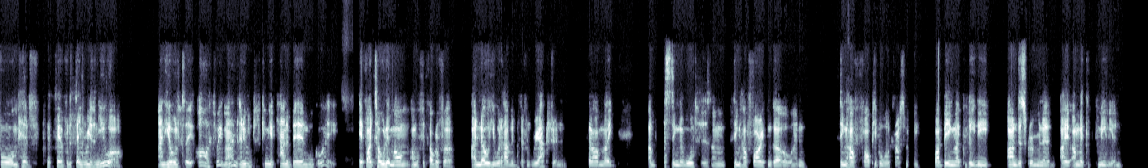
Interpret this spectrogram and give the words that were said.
for, I'm here, here for the same reason you are," and he'll say, "Oh, sweet man," and he'll just give me a can of beer and walk away. If I told him I'm, I'm a photographer, I know he would have a different reaction. So I'm like, I'm testing the waters. I'm seeing how far I can go and seeing how far people will trust me by being like completely undiscriminate. I, I'm like a chameleon.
